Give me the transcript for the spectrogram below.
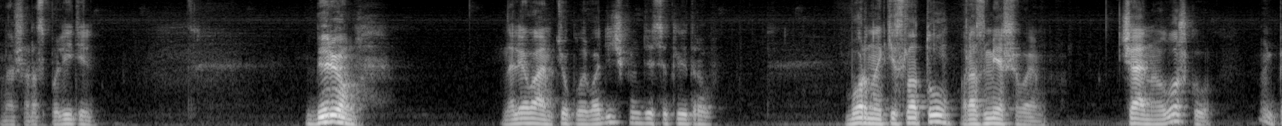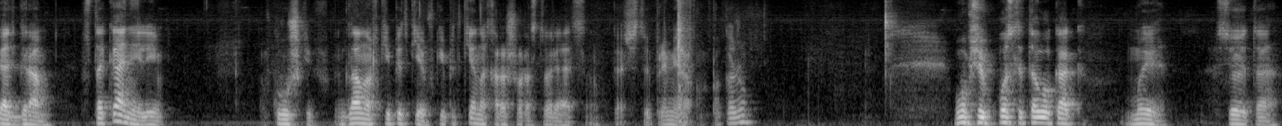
наш распылитель. Берем, наливаем теплую водичку 10 литров борную кислоту размешиваем чайную ложку, ну, 5 грамм, в стакане или в кружке. Главное в кипятке. В кипятке она хорошо растворяется. В качестве примера покажу. В общем, после того, как мы все это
